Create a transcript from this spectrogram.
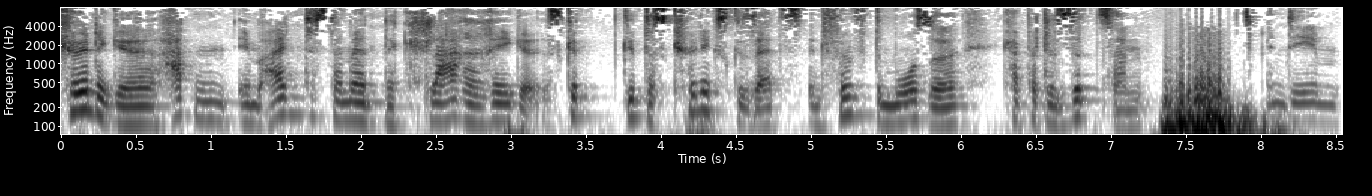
Könige hatten im Alten Testament eine klare Regel. Es gibt, gibt das Königsgesetz in 5. Mose Kapitel 17, in dem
